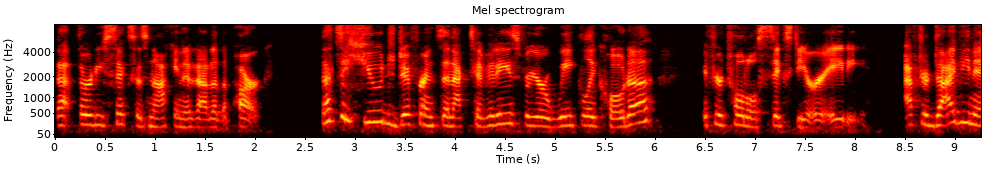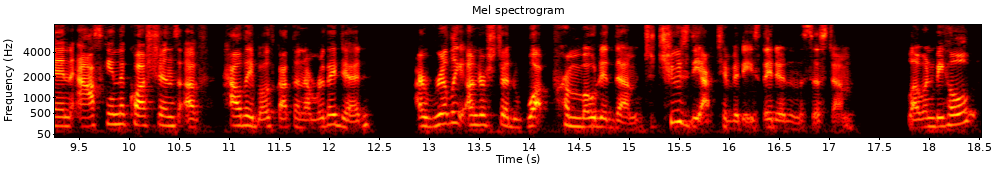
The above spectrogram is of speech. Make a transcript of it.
That 36 is knocking it out of the park. That's a huge difference in activities for your weekly quota if your total 60 or 80. After diving in, asking the questions of how they both got the number they did, I really understood what promoted them to choose the activities they did in the system. Lo and behold,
